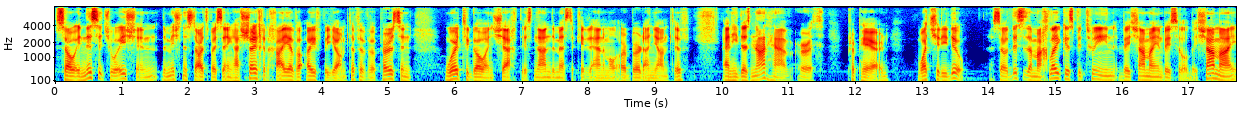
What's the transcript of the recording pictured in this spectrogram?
So in this situation, the Mishnah starts by saying, If a person were to go and shech this non-domesticated animal or bird on Yom Tiv, and he does not have earth prepared, what should he do? So this is a machlekes between Beis Shammai and Beis Hillel. Beis Shammai,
